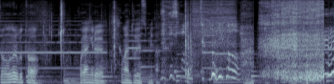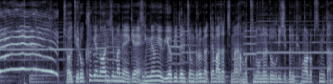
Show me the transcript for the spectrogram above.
전 오늘부터 고양이를 그만두겠습니다. 저기요 저 뒤로 크게 노한 김한혜에게 생명의 위협이 될 정도로 몇 대 맞았지만 아무튼 오늘도 우리 집은 평화롭습니다.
